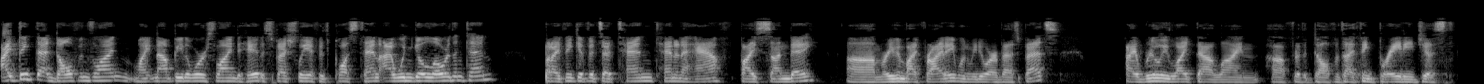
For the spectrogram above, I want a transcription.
I think that Dolphins line might not be the worst line to hit, especially if it's plus 10. I wouldn't go lower than 10, but I think if it's at 10, 10 and a half by Sunday, um, or even by Friday when we do our best bets, I really like that line uh, for the Dolphins. I think Brady just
